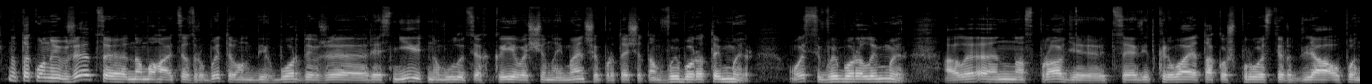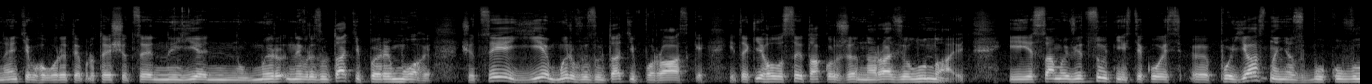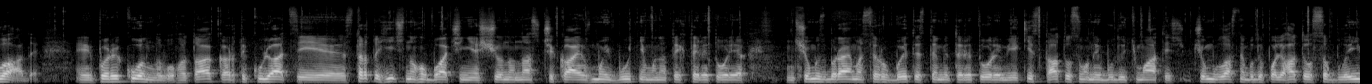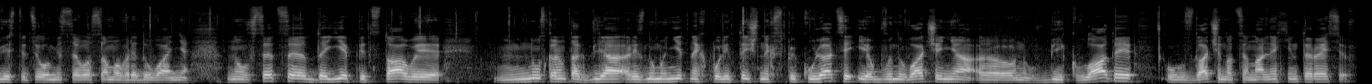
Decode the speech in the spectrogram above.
Ну так вони вже це намагаються зробити. Вон бігборди вже рясніють на вулицях Києва щонайменше про те, що там вибороти мир. Ось вибороли мир. Але е, насправді це відкриває також простір для опонентів говорити про те, що це не є ну, мир не в результаті перемоги, що це є мир в результаті поразки. І такі голоси також вже наразі лунають. І саме відсутність якогось е, пояснення з боку влади переконливого, так, артикуляції стратегічного бачення, що на нас чекає в майбутньому на тих територіях, що ми збираємося робити з тими територіями, який статус вони будуть мати, в чому власне буде полягати особливість цього місцевого самоврядування. Ну, все це дає підстави. Ну, скажімо так, для різноманітних політичних спекуляцій і обвинувачення е, ну, в бік влади у здачі національних інтересів.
